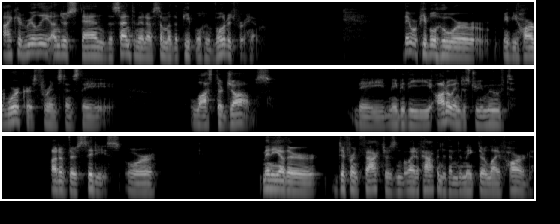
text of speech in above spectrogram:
I could really understand the sentiment of some of the people who voted for him. They were people who were maybe hard workers, for instance. They lost their jobs. They maybe the auto industry moved out of their cities or many other different factors might have happened to them to make their life hard.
